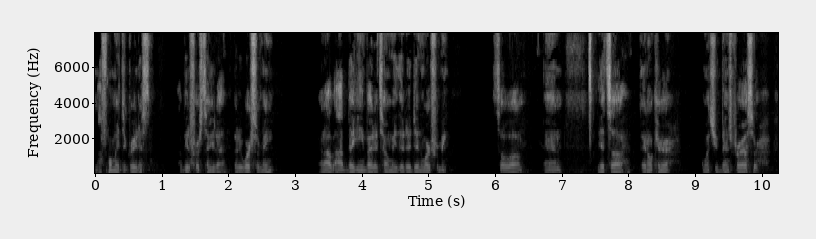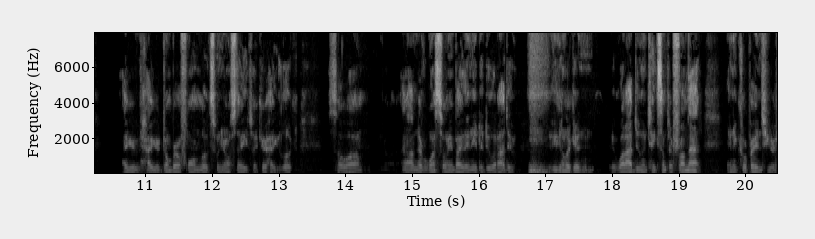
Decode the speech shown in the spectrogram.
my form ain't the greatest. I'll be the first to tell you that, but it works for me. And I, I beg anybody to tell me that it didn't work for me. So uh, and it's uh they don't care how much you bench press or how your how your dumbbell form looks when you're on stage. They care how you look. So um, you know, and I've never once told anybody they need to do what I do. If you can look at what I do and take something from that and incorporate it into your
